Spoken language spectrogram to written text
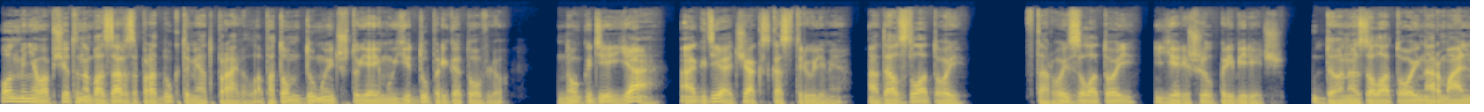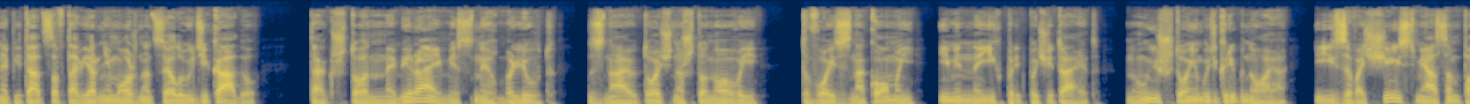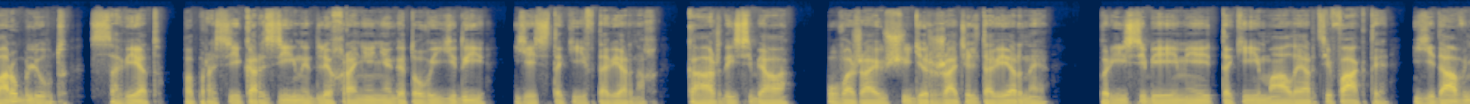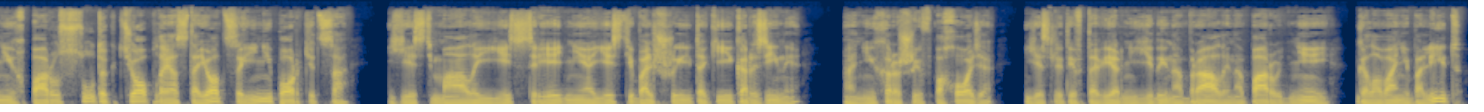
Он меня вообще-то на базар за продуктами отправил, а потом думает, что я ему еду приготовлю. Но где я, а где очаг с кастрюлями? Отдал золотой. Второй золотой я решил приберечь. Да на золотой нормально питаться в таверне можно целую декаду. Так что набирай мясных блюд. Знаю точно, что новый, твой знакомый, именно их предпочитает. Ну и что-нибудь грибное. И из овощей с мясом пару блюд. Совет. Попроси корзины для хранения готовой еды. Есть такие в тавернах. Каждый себя уважающий держатель таверны при себе имеет такие малые артефакты. Еда в них пару суток теплая остается и не портится. Есть малые, есть средние, а есть и большие такие корзины. Они хороши в походе. Если ты в таверне еды набрал и на пару дней голова не болит,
